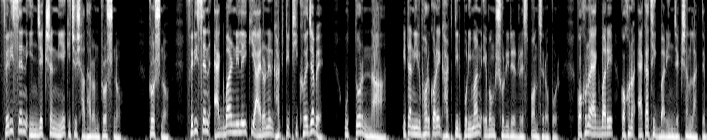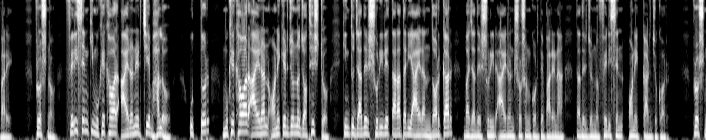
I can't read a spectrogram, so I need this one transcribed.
ফেরিসেন ইনজেকশন নিয়ে কিছু সাধারণ প্রশ্ন। প্রশ্ন, ফেরিসেন একবার নিলেই কি আয়রনের ঘাটতি ঠিক হয়ে যাবে? উত্তর, না। এটা নির্ভর করে ঘাটতির পরিমাণ এবং শরীরের রেসপন্সের ওপর। কখনো একবারে, কখনো একাধিকবার ইনজেকশন লাগতে পারে। প্রশ্ন, ফেরিসেন কি মুখে খাওয়ার আয়রনের চেয়ে ভালো? উত্তর, মুখে খাওয়ার আয়রন অনেকের জন্য যথেষ্ট, কিন্তু যাদের শরীরে তাড়াতাড়ি আয়রন দরকার বা যাদের শরীর আয়রন শোষণ করতে পারে না, তাদের জন্য ফেরিসেন অনেক কার্যকর। প্রশ্ন,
